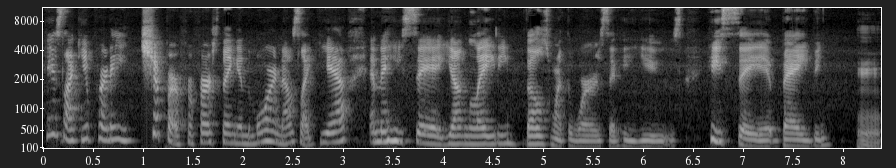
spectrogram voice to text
He's like, you're pretty chipper for first thing in the morning. I was like, yeah. And then he said, young lady, those weren't the words that he used. He said, baby, Mm.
